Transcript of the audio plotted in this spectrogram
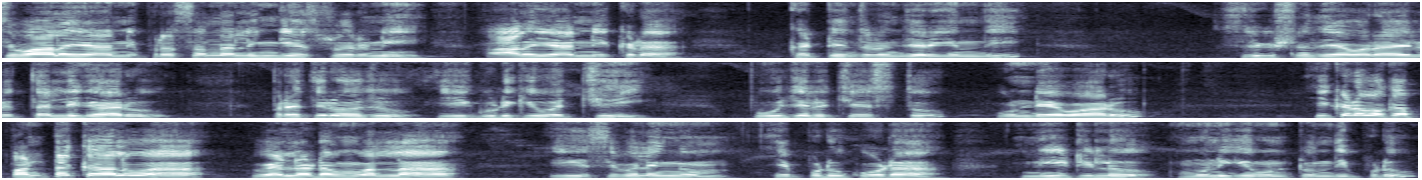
శివాలయాన్ని ప్రసన్న లింగేశ్వరుని ఆలయాన్ని ఇక్కడ కట్టించడం జరిగింది. శ్రీకృష్ణదేవరాయలు తల్లిగారు ప్రతిరోజు ఈ గుడికి వచ్చి పూజలు చేస్తూ ఉండేవారు. ఇక్కడ ఒక పంట కాలువ వెళ్ళడం వల్ల ఈ శివలింగం ఎప్పుడూ కూడా నీటిలో మునిగి ఉంటుంది ఇప్పుడు.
